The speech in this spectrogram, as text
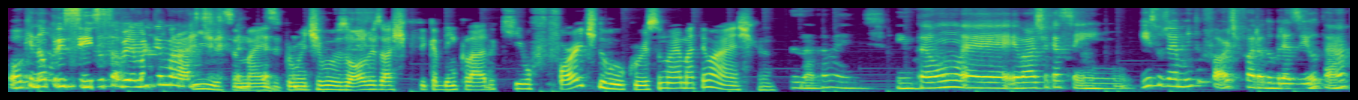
Ou que não precisa saber matemática. Isso, mas por motivos óbvios, eu acho que fica bem claro que o forte do curso não é matemática. Exatamente. Então, é, eu acho que assim, isso já é muito forte fora do Brasil, tá?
